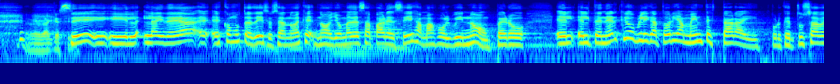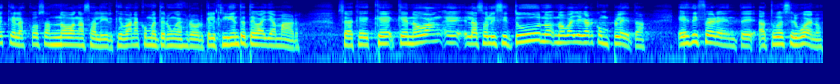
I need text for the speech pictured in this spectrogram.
La verdad que sí. Sí, y, la idea e, es, como usted dice, o sea, no es que, no, yo me desaparecí, jamás volví, no, pero... El, el, tener que obligatoriamente estar ahí, porque tú sabes que las cosas no van a salir, que van a cometer un error, que el cliente te va a llamar. O sea, que, que, no van, eh, la solicitud no, no, va a llegar completa. Es diferente a tú decir, bueno,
